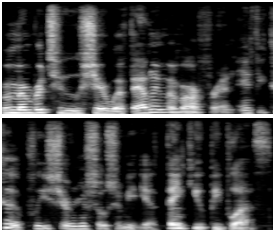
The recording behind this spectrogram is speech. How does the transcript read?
Remember to share with family member or friend. And if you could, please share on your social media. Thank you. Be blessed.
